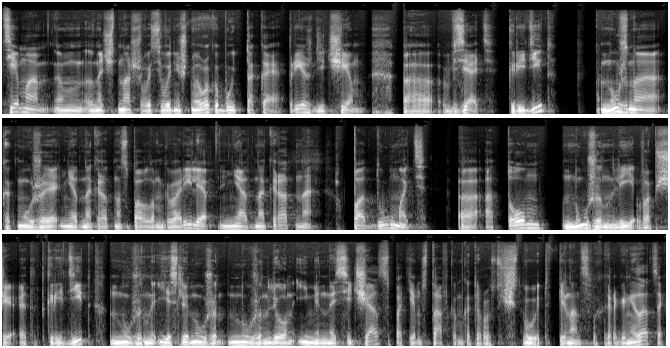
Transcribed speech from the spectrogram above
тема значит, нашего сегодняшнего урока будет такая, прежде чем взять кредит, нужно, как мы уже неоднократно с Павлом говорили, неоднократно подумать о том, нужен ли вообще этот кредит, нужен, если нужен, нужен ли он именно сейчас по тем ставкам, которые существуют в финансовых организациях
